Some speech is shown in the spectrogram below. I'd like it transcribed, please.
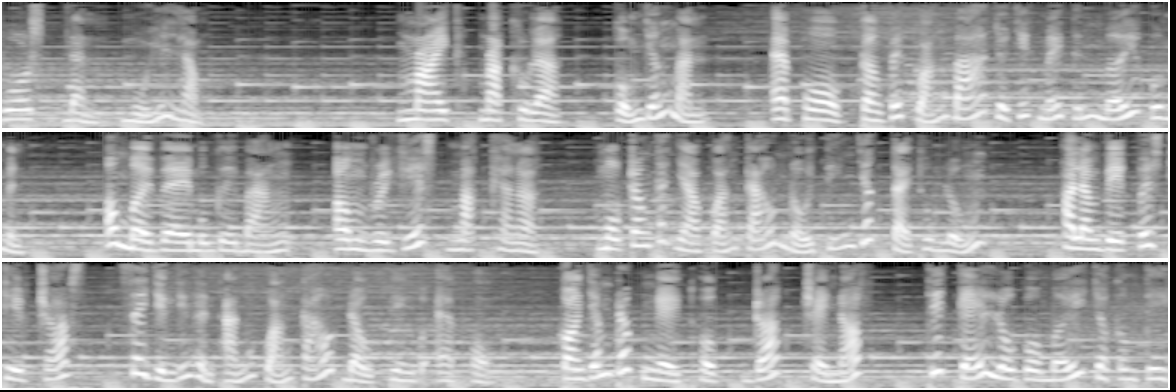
Walsh đành mũi lòng. Mike Markula cũng nhấn mạnh Apple cần phải quảng bá cho chiếc máy tính mới của mình. Ông mời về một người bạn, ông Regis McKenna, một trong các nhà quảng cáo nổi tiếng nhất tại thung lũng. Họ làm việc với Steve Jobs xây dựng những hình ảnh quảng cáo đầu tiên của Apple. Còn giám đốc nghệ thuật Rob Trainoff thiết kế logo mới cho công ty.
